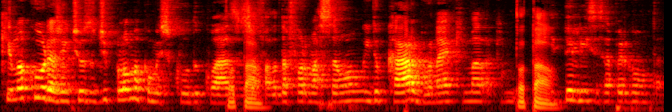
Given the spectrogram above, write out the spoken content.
Que loucura, a gente usa o diploma como escudo quase. Total. Só fala da formação e do cargo, né? Que, que, Total. que delícia essa pergunta.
